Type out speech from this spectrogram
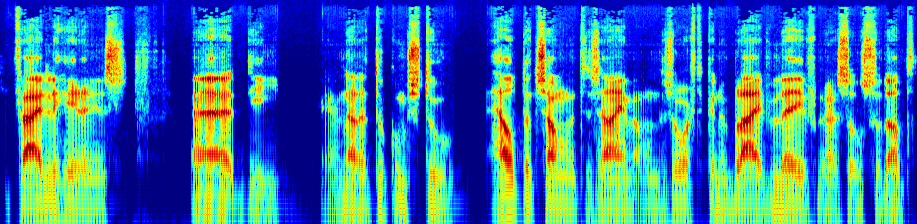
die veiliger is, die naar de toekomst toe helpend zou moeten zijn om de zorg te kunnen blijven leveren zoals we dat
